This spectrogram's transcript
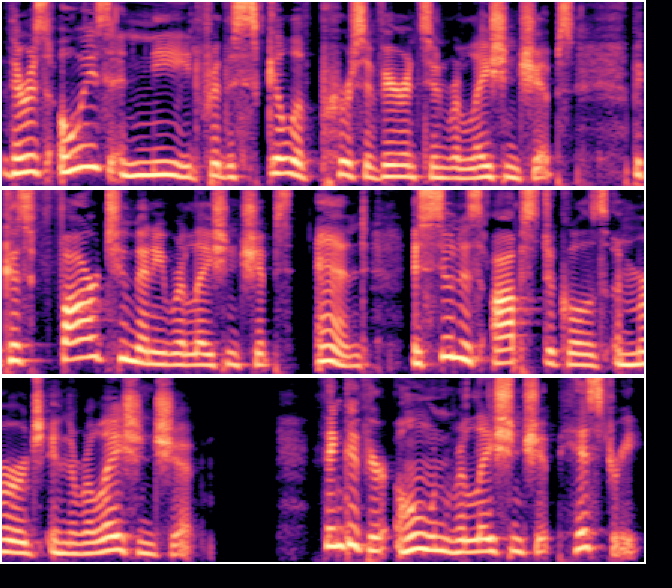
There is always a need for the skill of perseverance in relationships because far too many relationships end as soon as obstacles emerge in the relationship. Think of your own relationship history.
